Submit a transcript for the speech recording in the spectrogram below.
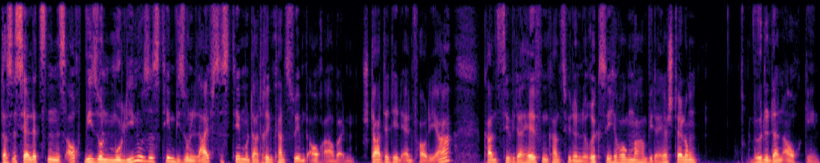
Das ist ja letzten Endes auch wie so ein Molino-System, wie so ein Live-System und da drin kannst du eben auch arbeiten. Starte den NVDA, kannst dir wieder helfen, kannst wieder eine Rücksicherung machen, Wiederherstellung, würde dann auch gehen.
